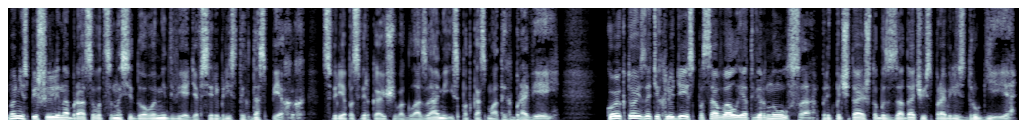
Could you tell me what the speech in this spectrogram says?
но не спешили набрасываться на седого медведя в серебристых доспехах, свирепо сверкающего глазами из-под косматых бровей. Кое-кто из этих людей спасовал и отвернулся, предпочитая, чтобы с задачей справились другие,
